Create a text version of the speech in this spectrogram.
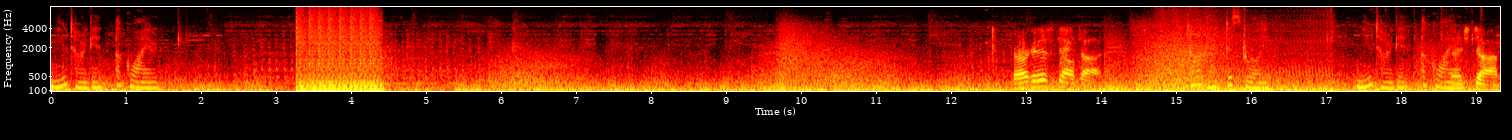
New target acquired. Target is Delta. Target destroyed. New target acquired. Nice job.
